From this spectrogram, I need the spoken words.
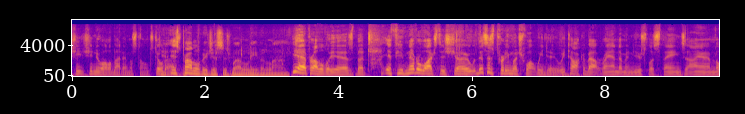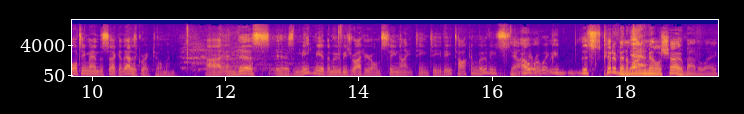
she, she knew all about Emma Stone. Still does. it's probably just as well to leave it alone. Yeah, it probably is. But if you've never watched this show, this is pretty much what we do. We talk about random and useless things. I am Noel T. Man II. That is Greg Tillman. Uh, and this is Meet Me at the Movies right here on C19 TV, talking movies Yeah. uh, Oh, every week. we, this could have been a Yeah. monumental show, by the way.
